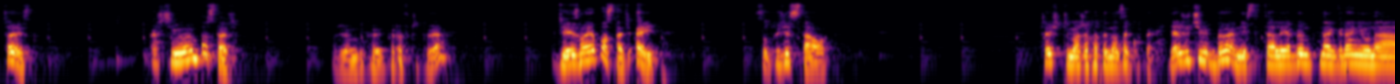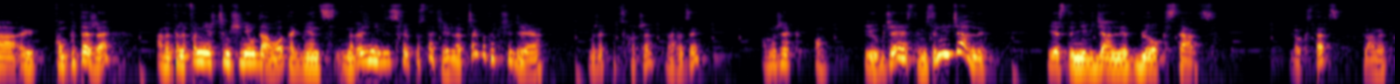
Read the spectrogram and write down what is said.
Co jest? Pokażcie mi moją postać. Może ją dopiero wczytuję? Gdzie jest moja postać? Ej! Co tu się stało? Cześć, czy masz ochotę na zakupy? Ja już u Ciebie byłem niestety, ale ja byłem na nagraniu na y, komputerze, a na telefonie jeszcze mi się nie udało, tak więc na razie nie widzę swojej postaci. Dlaczego tak się dzieje? Może jak podskoczę dwa razy? A może jak... O, Jeju, gdzie jestem? Jestem niewidzialny! Jestem niewidzialny w Block Stars. Block Stars? Planet.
